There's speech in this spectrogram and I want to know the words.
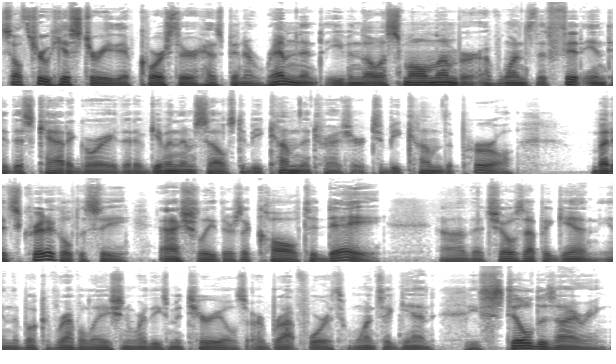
So, through history, of course, there has been a remnant, even though a small number, of ones that fit into this category that have given themselves to become the treasure, to become the pearl. But it's critical to see, actually, there's a call today uh, that shows up again in the book of Revelation where these materials are brought forth once again. He's still desiring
